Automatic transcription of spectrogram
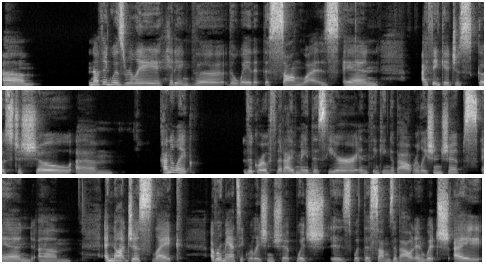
um, nothing was really hitting the the way that this song was. And I think it just goes to show um, kind of like the growth that I've made this year in thinking about relationships and um, and not just like a romantic relationship, which is what this song's about, and which I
